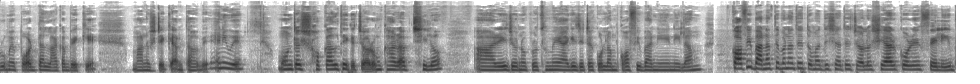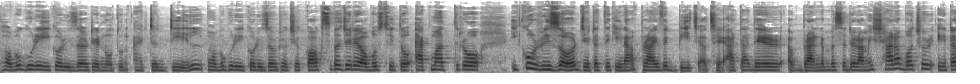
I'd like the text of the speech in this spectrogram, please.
রুমে পর্দা লাগাবে কে? মানুষ ডেকে আনতে হবে। এনিওয়ে মনটা সকাল থেকে চরম খারাপ ছিল। আর এই জন্য প্রথমে আগে যেটা করলাম, কফি বানিয়ে নিলাম। কফি বানাতে বানাতে তোমাদের সাথে চলো শেয়ার করে ফেলি। ভবঘুরি ইকো রিসর্টের নতুন একটা ডিল ভবঘুরি ইকো রিসর্ট হচ্ছে কক্সবাজারে অবস্থিত একমাত্র ইকো রিসর্ট যেটাতে কিনা প্রাইভেট বিচ আছে। আর তাদের ব্র্যান্ড অ্যাম্বাসেডার আমি সারা বছর এটা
